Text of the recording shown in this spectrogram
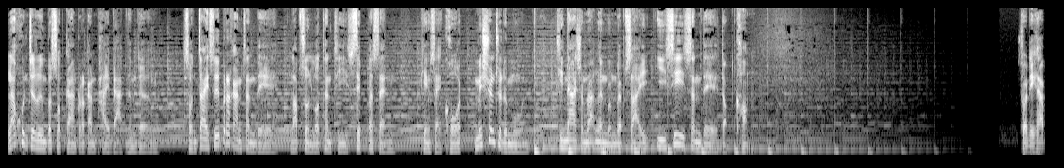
แล้วคุณจะลืมประสบการณ์ประกันภัยแบบเดิมๆ สนใจซื้อประกัน Sunday รับส่วนลดทันที 10%เพียงใส่โค้ด Mission to the Moon ที่หน้าชำระเงินบนเว็บไซต์ easysunday.com สวัสดีครับ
